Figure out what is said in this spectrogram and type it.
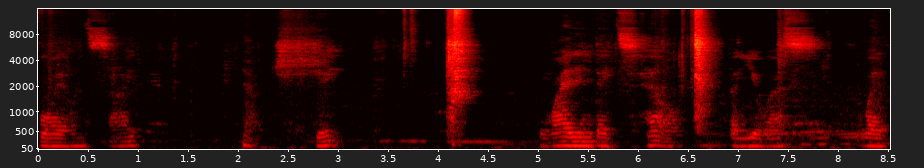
foil inside. Now, cheap. Why didn't they tell the US what it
